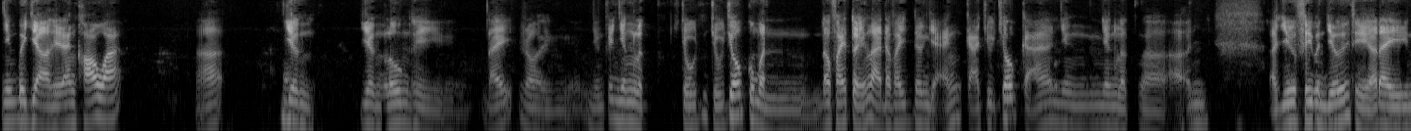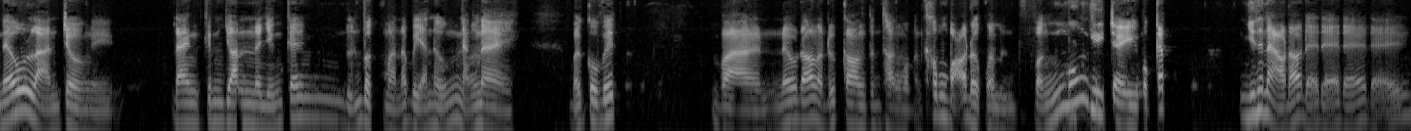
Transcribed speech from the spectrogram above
Nhưng bây giờ thì đang khó quá đó. Dừng dừng luôn thì đấy rồi những cái nhân lực chủ chủ chốt của mình đâu phải tuyển lại đâu phải đơn giản cả chủ chốt cả nhân nhân lực ờ, ở ở dưới phía bên dưới. Thì ở đây nếu là anh trường thì đang kinh doanh những cái lĩnh vực mà nó bị ảnh hưởng nặng nề bởi covid. Và nếu đó là đứa con tinh thần mà mình không bỏ được mà mình vẫn muốn duy trì một cách như thế nào đó để để để để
